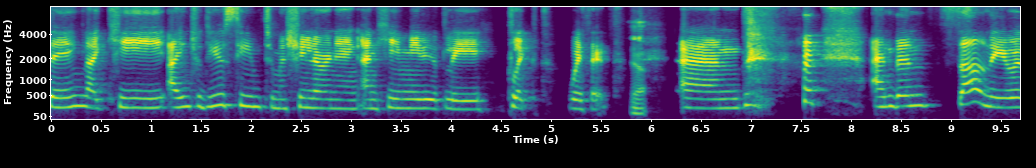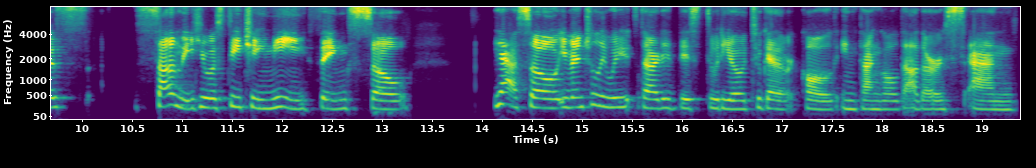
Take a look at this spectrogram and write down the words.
thing. Like he, I introduced him to machine learning and he immediately clicked with it. Yeah. And and then suddenly it was suddenly he was teaching me things. So yeah, so eventually we started this studio together called Entangled Others. And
